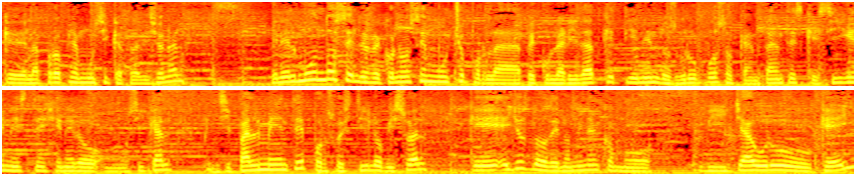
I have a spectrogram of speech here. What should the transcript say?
que de la propia música tradicional. En el mundo se les reconoce mucho por la peculiaridad que tienen los grupos o cantantes que siguen este género musical, principalmente por su estilo visual, que ellos lo denominan como Bijauru Kei,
